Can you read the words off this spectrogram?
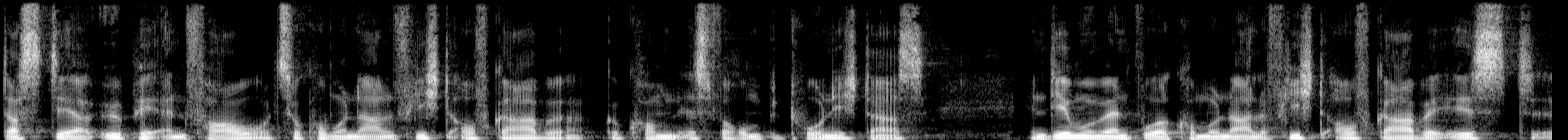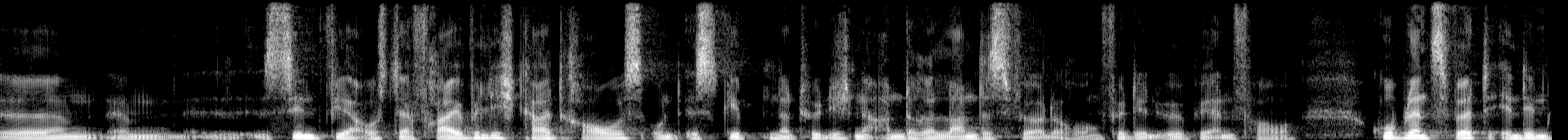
dass der ÖPNV zur kommunalen Pflichtaufgabe gekommen ist. Warum betone ich das? In dem Moment, wo er kommunale Pflichtaufgabe ist, äh, ähm, sind wir aus der Freiwilligkeit raus und es gibt natürlich eine andere Landesförderung für den ÖPNV. Koblenz wird in den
